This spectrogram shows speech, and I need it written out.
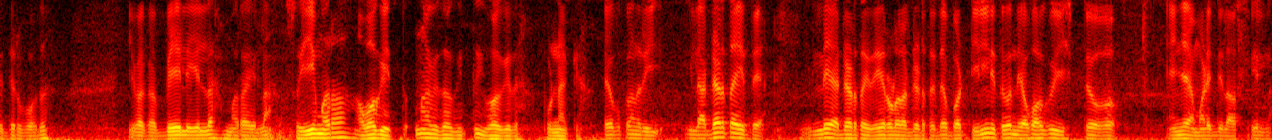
ಬಿದ್ದಿರ್ಬೋದು. ಇವಾಗ ಬೇಲಿ ಇಲ್ಲ, ಮರ ಇಲ್ಲ. ಸೊ ಈ ಮರ ಅವಾಗ ಇತ್ತು ನಾವು ಇದಾಗಿತ್ತು ಇವಾಗಿದೆ ಪುಣ್ಯಕ್ಕೆ. ಹೇಳ್ಬೇಕಂದ್ರೆ ಇಲ್ಲಿ ಅಡ್ಡಾಡ್ತಾ ಇದ್ದೆ ಇಲ್ಲೇ ಅಡ್ಡಾಡ್ತಾ ಇದ್ದೆ ಏರೋಡಲ್ಲಿ ಅಡ್ಡಾಡ್ತಾ ಇದ್ದೆ ಬಟ್ ಇಲ್ಲಿ ತಗೊಂಡು ಯಾವಾಗೂ ಇಷ್ಟು ಎಂಜಾಯ್ ಮಾಡಿದ್ದಿಲ್ಲ ಆ ಫೀಲ್ನ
